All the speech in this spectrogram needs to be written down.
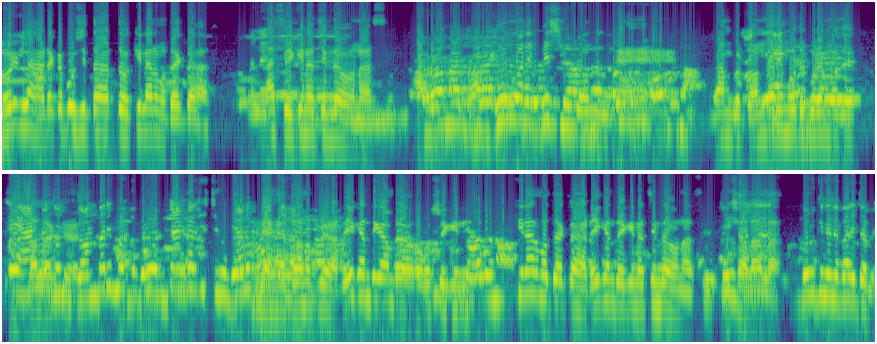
নরিল্লা হাট একটা বসিতে হাট তো কেনার মতো একটা হাট। আজকে কেনার চিন্তা ভাবনা আছে। গরু অনেক বেশি হবে অন্য জায়গায়। হ্যাঁ হ্যাঁ। দাম মধুপুরের মধ্যে টাঙ্গাল ডিস্ট্রিক্ট হ্যাঁ হ্যাঁ জনপ্রিয় হাট। এইখান থেকে আমরা অবশ্যই কিনি। কেনার মতো একটা হাট। এইখান থেকে কেনার চিন্তা ভাবনা আছে। ইনশাল্লাহ আল্লাহ গরু কিনে বাড়ি যাবে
